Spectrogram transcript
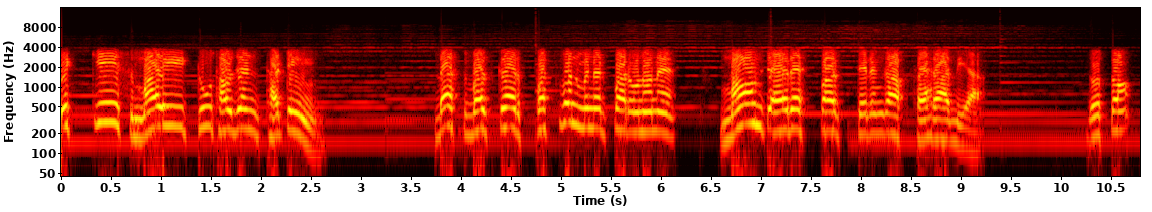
21 मई 2013 दस बजकर पचपन मिनट पर उन्होंने माउंट एवरेस्ट पर तिरंगा फहरा दिया। दोस्तों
